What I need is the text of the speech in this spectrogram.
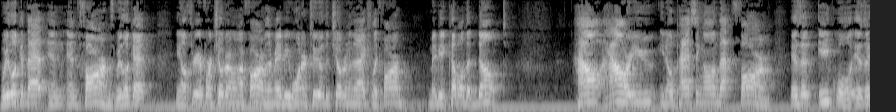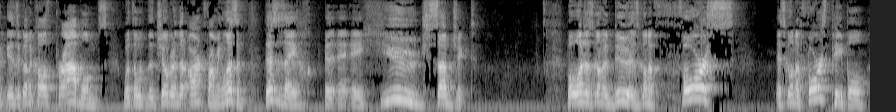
We look at that in, in farms. We look at, you know, three or four children on a farm. There may be one or two of the children that actually farm, maybe a couple that don't. How how are you, you know, passing on that farm? Is it equal? Is it is it going to cause problems with the, the children that aren't farming? Listen, this is a, a, a huge subject. But what it's going to do is going to force it's going to force people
